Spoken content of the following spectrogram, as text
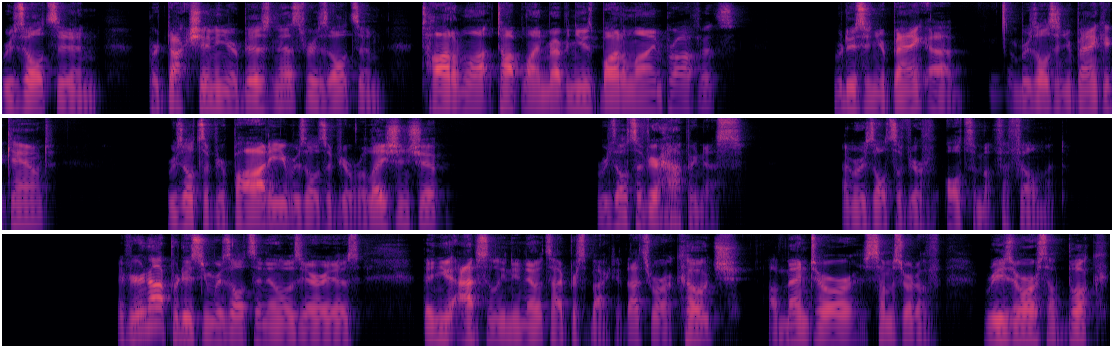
Results in production in your business, results in top, top line revenues, bottom line profits, reducing your bank, uh, results in your bank account, results of your body, results of your relationship, results of your happiness, and results of your ultimate fulfillment. If you're not producing results in those areas, then you absolutely need an outside perspective. That's where a coach, a mentor, some sort of resource, a book,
